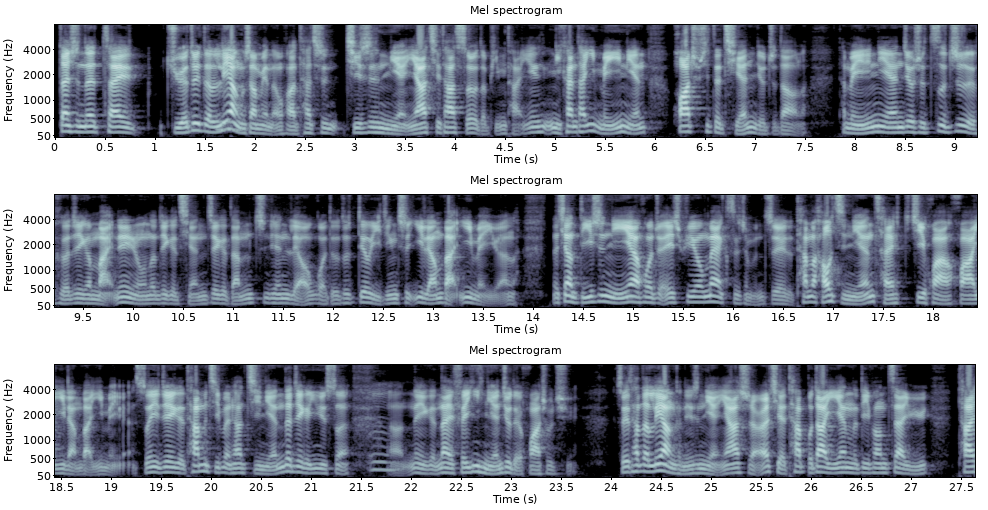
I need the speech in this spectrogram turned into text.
但是呢，在绝对的量上面的话，它是其实碾压其他所有的平台，因为你看它一每一年花出去的钱你就知道了，它每一年就是自制和这个买内容的这个钱，这个咱们之前聊过，都都都已经是一两百亿美元了。那像迪士尼啊或者 HBO Max 什么之类的，他们好几年才计划花一两百亿美元，所以这个他们基本上几年的这个预算啊，那个奈飞一年就得花出去。所以它的量肯定是碾压式，而且它不大一样的地方在于，它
